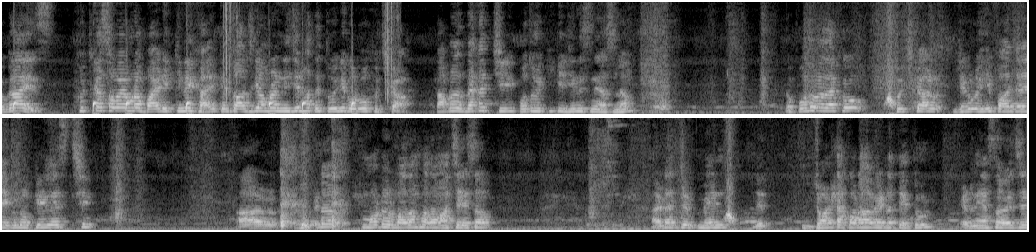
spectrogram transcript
তো গাইস ফুচকা সবাই আমরা বাইরে কিনে খাই কিন্তু আজকে আমরা নিজের হাতে তৈরি করব ফুচকা। তো আপনাদের দেখাচ্ছি প্রথমে কি কি জিনিস নিয়ে আসলাম। তো প্রথমে দেখো ফুচকার যেগুলো ই পাওয়া যায় এগুলো কিনে এসেছি। আর এটা মটর বাদাম ফাদাম আছে এসব। আর এটা হচ্ছে মেন যে জলটা করা হবে এটা তেঁতুল এটা নিয়ে আসা হয়েছে।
